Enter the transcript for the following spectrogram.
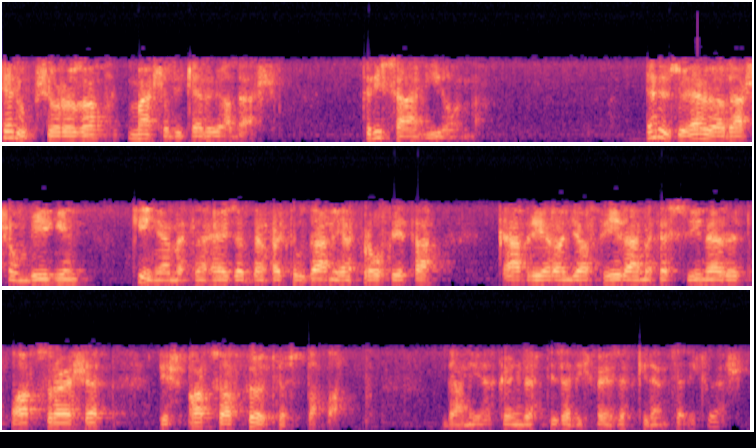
Kerub sorozat második előadás. Triszágion. Előző előadásom végén kényelmetlen helyzetben hagytuk Dániel profétát, Gábriel angyal félelmetes szín előtt arcra esett, és arca a földhöz tapadt. Dániel könyve 10. fejezet 9. vers.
